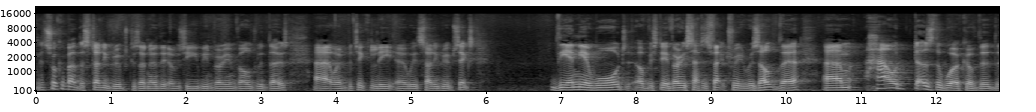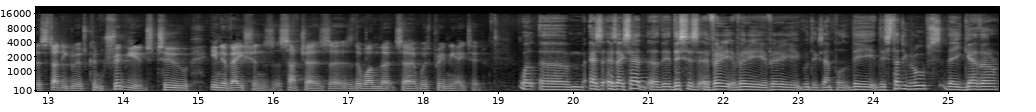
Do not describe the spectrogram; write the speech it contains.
Let's talk about the study groups because I know that obviously you've been very involved with those, uh, when particularly with study group six the Emmy Award, obviously a very satisfactory result there. Um, how does the work of the, the study groups contribute to innovations such as uh, the one that uh, was premiated? Well, um, as, as I said, uh, the, this is a very, very, very good example. The, the study groups, they gather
